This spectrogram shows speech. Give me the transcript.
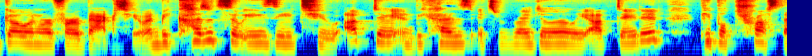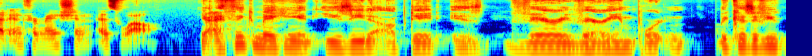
go and refer back to. And because it's so easy to update and because it's regularly updated, people trust that information as well. Yeah, I think making it easy to update is very, very important because if you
